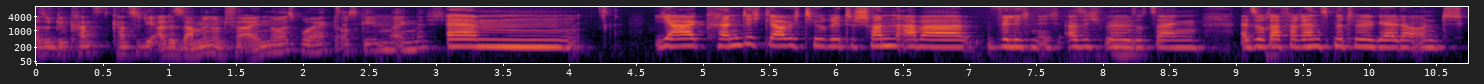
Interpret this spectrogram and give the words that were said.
also du kannst, kannst du die alle sammeln und für ein neues Projekt ausgeben eigentlich? Ähm, ja, könnte ich, glaube ich, theoretisch schon, aber will ich nicht. Also ich will mhm. sozusagen, also Referenzmittelgelder und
